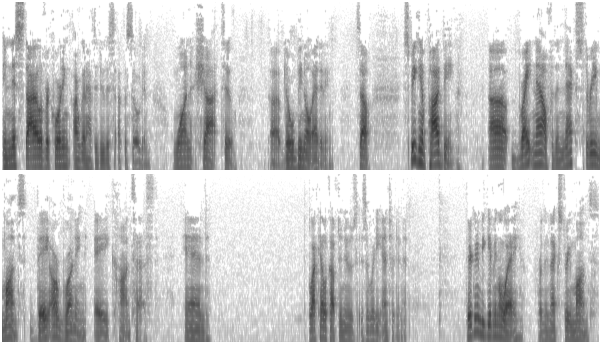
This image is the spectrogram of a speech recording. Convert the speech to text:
In this style of recording, I'm going to have to do this episode in one shot too. Uh, there will be no editing. So, speaking of Podbean, uh, right now for the next three months, they are running a contest. And Black Helicopter News is already entered in it. They're going to be giving away for the next three months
